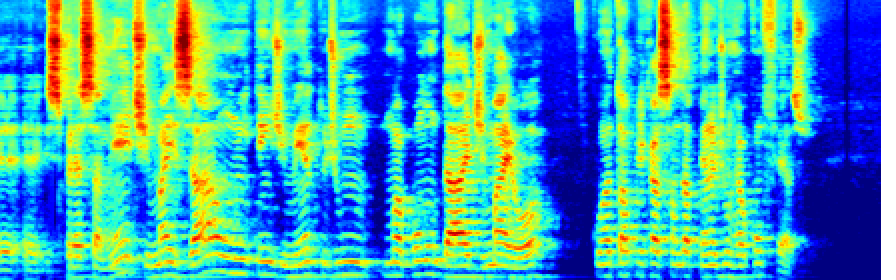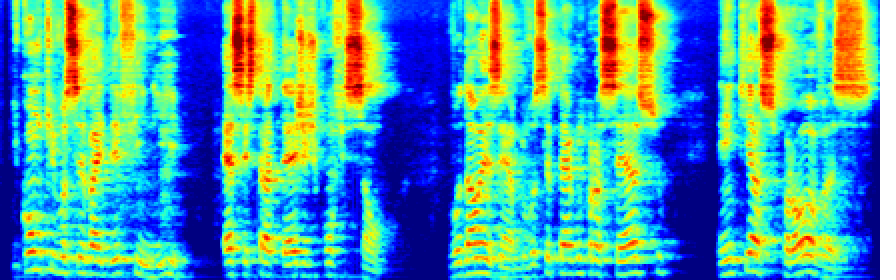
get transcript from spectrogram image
é, é, expressamente, mas há um entendimento de um, uma bondade maior quanto à aplicação da pena de um réu confesso. E como que você vai definir essa estratégia de confissão? Vou dar um exemplo. Você pega um processo em que as provas,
